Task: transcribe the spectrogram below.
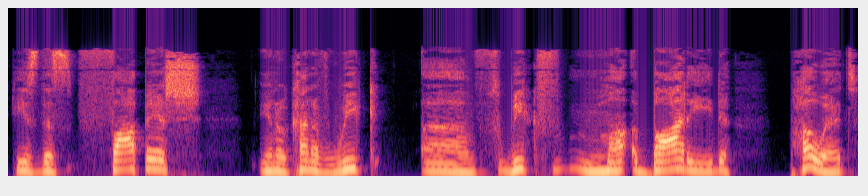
he's this foppish, you know, kind of weak, uh, weak bodied poet.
